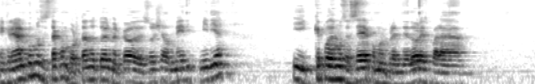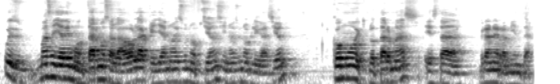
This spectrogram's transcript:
En general, cómo se está comportando todo el mercado de social med- media. Y qué podemos hacer como emprendedores para, pues, más allá de montarnos a la ola, que ya no es una opción, sino es una obligación, cómo explotar más esta gran herramienta.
